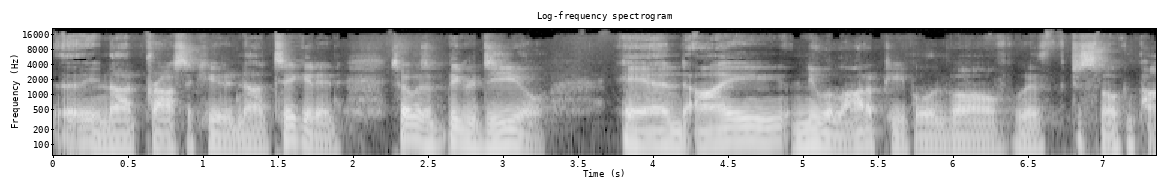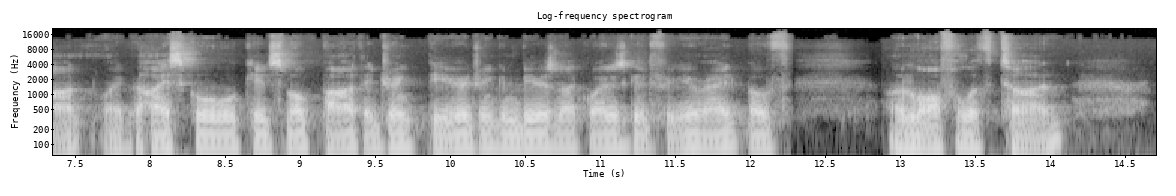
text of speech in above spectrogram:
uh, not prosecuted, not ticketed. So it was a bigger deal. And I knew a lot of people involved with just smoking pot. Like the high school kids smoke pot, they drink beer. Drinking beer is not quite as good for you, right? Both unlawful at the time.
